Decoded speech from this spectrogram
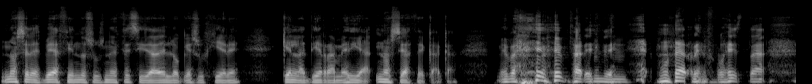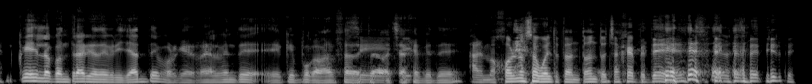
no se les ve haciendo sus necesidades, lo que sugiere que en la Tierra Media no se hace caca. Me, parece una respuesta que es lo contrario de brillante, porque realmente eh, qué poco avanzado estaba ChatGPT. A lo mejor no se ha vuelto tan tonto ChatGPT, ¿eh?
